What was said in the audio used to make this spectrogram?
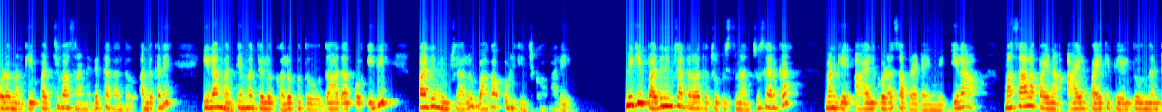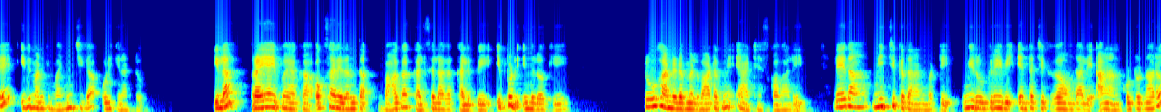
కూడా మనకి పచ్చి వాసన అనేది తగలదు. అందుకని ఇలా మధ్య మధ్యలో కలుపుతూ దాదాపు ఇది పది నిమిషాలు బాగా ఉడికించుకోవాలి. మీకు ఈ పది నిమిషాల తర్వాత చూపిస్తున్నాను చూసారుగా? మనకి ఆయిల్ కూడా సపరేట్ అయింది. ఇలా మసాలా పైన ఆయిల్ పైకి తేలుతూ ఉందంటే ఇది మనకి మంచిగా ఉడికినట్టు. ఇలా ఫ్రై అయిపోయాక ఒకసారి ఇదంతా బాగా కలిసేలాగా కలిపి ఇప్పుడు ఇందులోకి 200 ఎంఎల్ వాటర్‌ని యాడ్ చేసుకోవాలి. లేదా మీ చిక్కదనాన్ని బట్టి మీరు గ్రేవీ ఎంత చిక్కగా ఉండాలి అని అనుకుంటున్నారో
